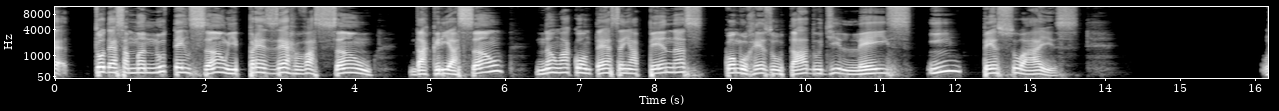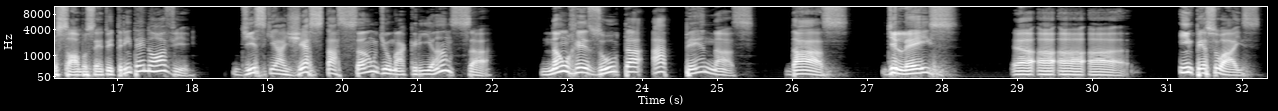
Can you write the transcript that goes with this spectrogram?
toda essa manutenção e preservação da criação não acontecem apenas como resultado de leis impessoais. O Salmo 139 diz que a gestação de uma criança não resulta apenas das de leis uh, uh, uh, impessoais.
